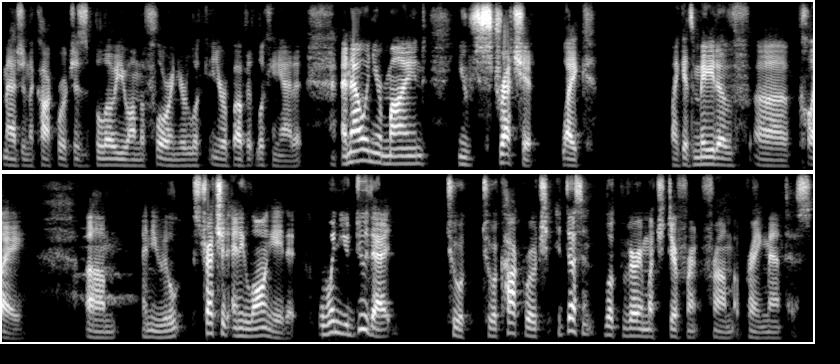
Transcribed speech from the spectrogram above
imagine the cockroach is below you on the floor and you're looking you're above it looking at it, and now in your mind you stretch it like like it's made of uh, clay, um, and you stretch it and elongate it. When you do that to a to a cockroach, it doesn't look very much different from a praying mantis.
